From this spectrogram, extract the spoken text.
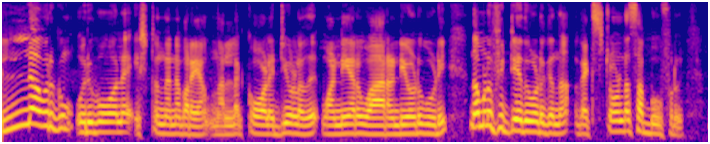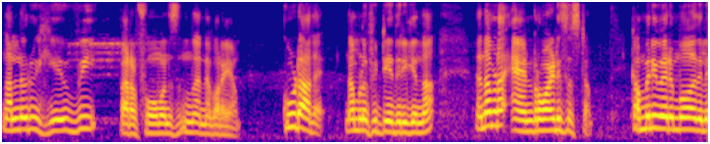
എല്ലാവർക്കും ഒരുപോലെ ഇഷ്ടം തന്നെ പറയാം. നല്ല ക്വാളിറ്റി ഉള്ളത് വൺ ഇയർ വാറണ്ടിയോട് കൂടി നമ്മൾ ഫിറ്റ് ചെയ്ത് കൊടുക്കുന്ന വെക്സ്ട്രോണിന്റെ സബ് സബ്ബൂഫർ നല്ലൊരു ഹെവി പെർഫോമൻസ് എന്ന് തന്നെ പറയാം. കൂടാതെ നമ്മൾ ഫിറ്റ് ചെയ്തിരിക്കുന്ന നമ്മുടെ ആൻഡ്രോയിഡ് സിസ്റ്റം കമ്പനി വരുമ്പോൾ അതിൽ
